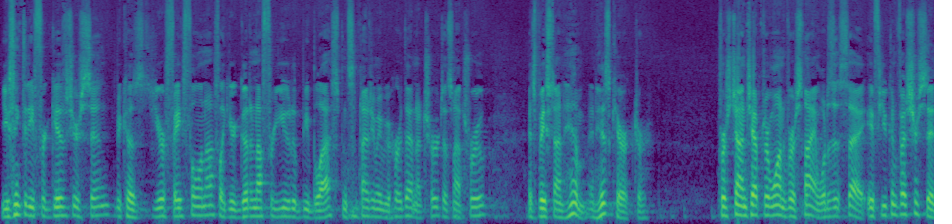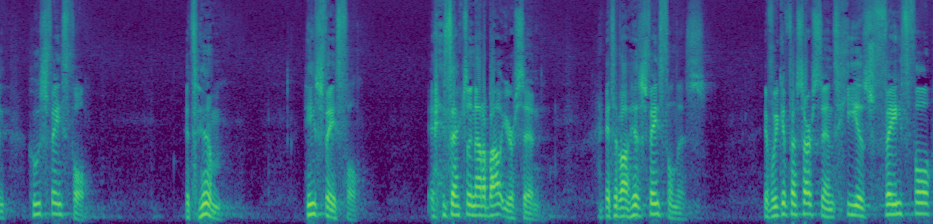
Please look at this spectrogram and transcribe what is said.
You think that he forgives your sin because you're faithful enough, like you're good enough for you to be blessed? And sometimes you maybe heard that in a church. That's not true. It's based on him and his character. 1 John chapter 1, verse 9, what does it say? If you confess your sin, who's faithful? It's him. He's faithful. It's actually not about your sin. It's about his faithfulness. If we confess our sins, he is faithful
